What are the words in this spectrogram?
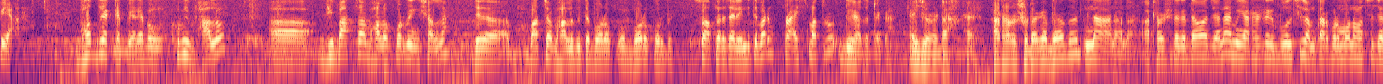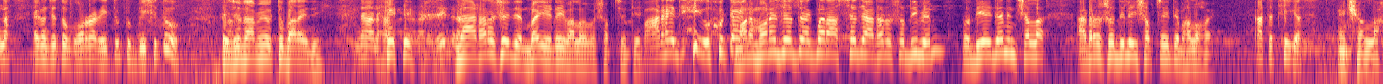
পেয়ার। ভদ্র একটা পেয়ার এবং খুবই ভালো ডি বাচ্চা ভালো করবে ইনশাল্লাহ যে বাচ্চা ভালো দিতে বড় বড় করবে। সো আপনারা চাইলে নিতে পারেন প্রাইস মাত্র দুই হাজার টাকা। এই জোড়াটা? হ্যাঁ। আঠারোশো টাকা দেওয়া যায়? না না না আঠারোশো টাকা দেওয়া যায় না আমি আঠারোশো টাকা বলছিলাম তারপর মনে হচ্ছে যে না এখন যেহেতু গড়ার রেট একটু বেশি তো এই জন্য আমিও একটু বাড়াই দিই। না না না, আঠারোশোই দেন ভাই এটাই ভালো হবে সবচেয়ে। বাড়াই দিই ওটা মানে মনে যেহেতু একবার আসছে যে আঠারোশো দিবেন তো দিয়েই দেন ইনশাল্লাহ আঠারোশো দিলেই সবচাইতে ভালো হয়। আচ্ছা ঠিক আছে। ইনশাল্লাহ।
